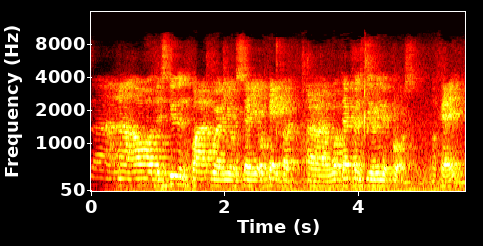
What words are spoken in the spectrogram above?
Uh, now the student part where you say, okay, but uh, what happens during the course? Okay.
